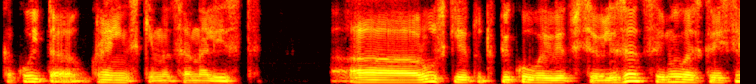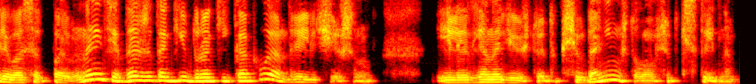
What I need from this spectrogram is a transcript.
какой-то украинский националист. А русские – это тупиковая ветвь цивилизации, мы вас крестили, вас отпали. Знаете, даже такие дураки, как вы, Андрей Ильчишин, или я надеюсь, что это псевдоним, что вам все-таки стыдно.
